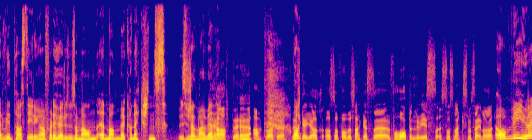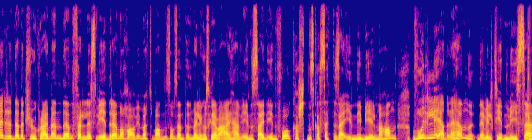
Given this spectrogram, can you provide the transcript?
Arvid ta styringa, for det høres ut som en mann med connections. Hvis du skjønner hva jeg mener. Ja, det er akkurat det. Det skal jeg gjøre. Og så får vi snakkes eh, Forhåpentligvis så snakkes vi senere. Om vi gjør denne true crimen, den følges videre. Nå har vi møtt mannen som sendte en melding og skrev I have inside info. Karsten skal sette seg inn i bilen med han. Hvor leder det hen? Det vil tiden vise.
